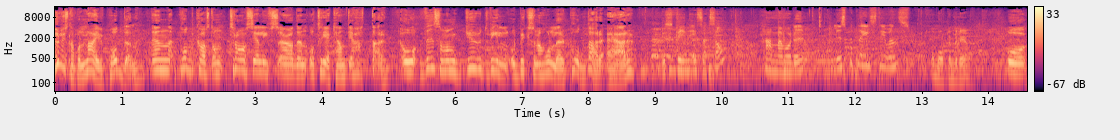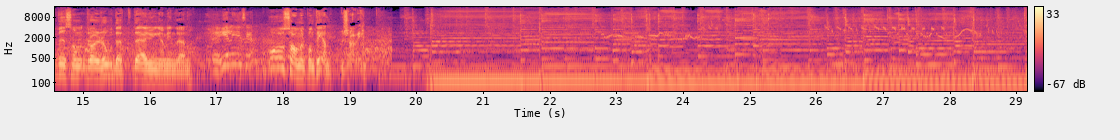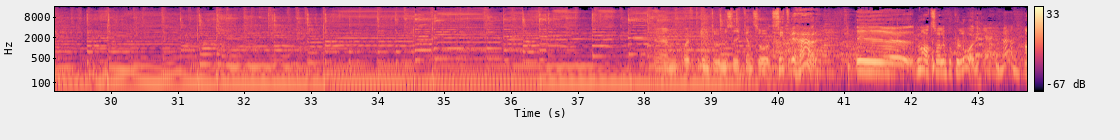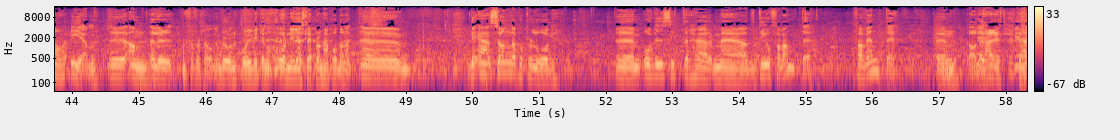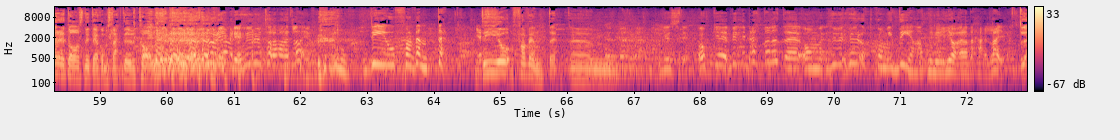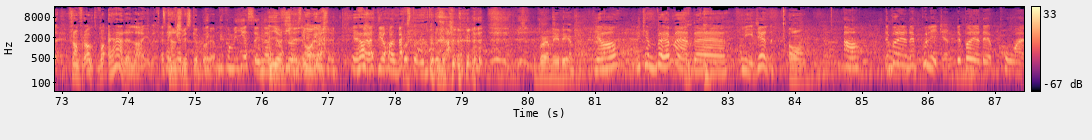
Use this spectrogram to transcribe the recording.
Du lyssnar på Livepodden, en podcast om trasiga livsöden och trekantiga hattar. Och vi som om Gud vill och byxorna håller poddar är... Josefin Isaksson. Hanna Modin. Lisbeth Neil Stevens. Och Mårten Bydén. Och vi som drar i rodet, det är ju inga mindre än... Eh, Elin Gissén. Och Samuel Pontén. Nu kör vi! Intromusiken så sitter vi här i eh, matsalen på Prolog. Jajamän. Ja, igen. An, eller för första gången, beroende på i vilken ordning jag släpper de här poddarna. Eh, det är söndag på Prolog. Eh, och vi sitter här med Dio Favante. Favente. Eh, Ja, det här, är ett, det här är ett avsnitt där jag kommer slakta uttal. Vi börjar med det. Hur uttalar man ett live? Deo Favente. Dio Favente. Ehm, Just det. Och eh, vill ni berätta lite om hur, hur uppkom idén att ni ville göra det här livet? eller, framförallt, vad är det livet? Kanske vi ska börja Det, det med. kommer ge sig när I och för sig, ja, ja. För att jag har backstoryn till detta. Vi börjar med idén. Ja, vi kan börja med eh, Legion. Ja. Ja, det började på Legion. Det började på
